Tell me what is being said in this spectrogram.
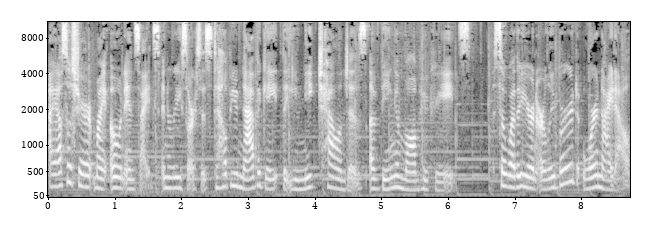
I also share my own insights and resources to help you navigate the unique challenges of being a mom who creates. So, whether you're an early bird or a night owl,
